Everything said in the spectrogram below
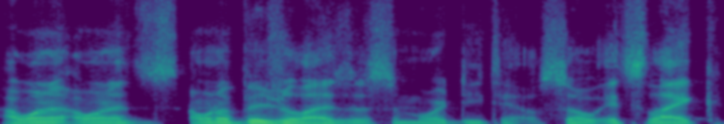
I want to I want to I want to visualize this in more detail. So it's like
